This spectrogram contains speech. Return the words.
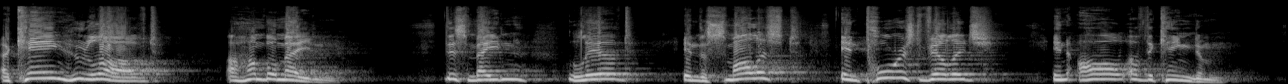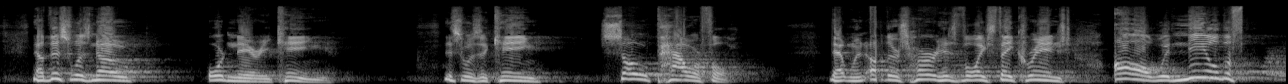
A king who loved a humble maiden. This maiden lived in the smallest and poorest village in all of the kingdom. Now, this was no ordinary king. This was a king so powerful that when others heard his voice, they cringed. All would kneel before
